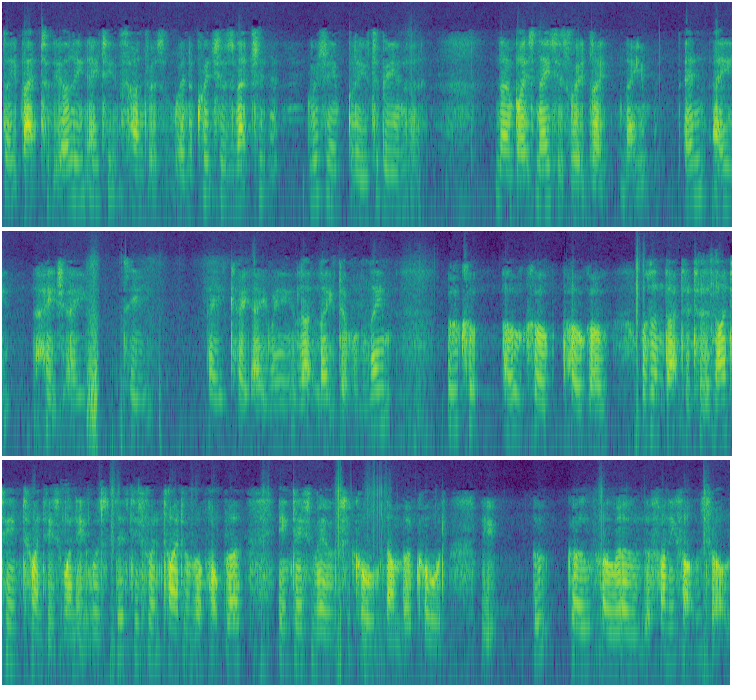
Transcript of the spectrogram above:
date back to the early 1800s when the creature was originally believed to be known by its native name, N-A-H-A-T-A-K-A, meaning lake devil. The name Ogopogo was adapted to the 1920s when it was lifted from the title of a popular English musical number called the Ugopolo, the Funny Foxtrot.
